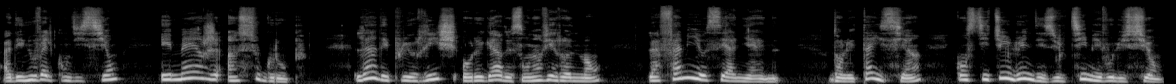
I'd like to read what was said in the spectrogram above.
à des nouvelles conditions, émerge un sous-groupe, l'un des plus riches au regard de son environnement, la famille océanienne, dont le tahitien constitue l'une des ultimes évolutions.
